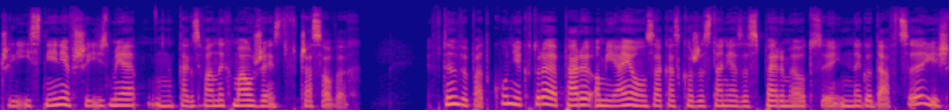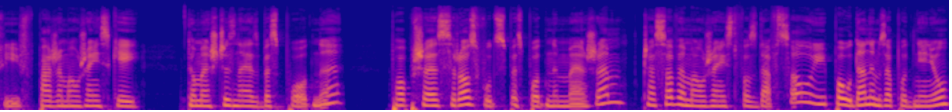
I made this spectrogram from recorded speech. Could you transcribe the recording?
czyli istnienie w szyizmie tak zwanych małżeństw czasowych. W tym wypadku niektóre pary omijają zakaz korzystania ze spermy od innego dawcy, jeśli w parze małżeńskiej to mężczyzna jest bezpłodny, poprzez rozwód z bezpłodnym mężem, czasowe małżeństwo z dawcą i po udanym zapłodnieniu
